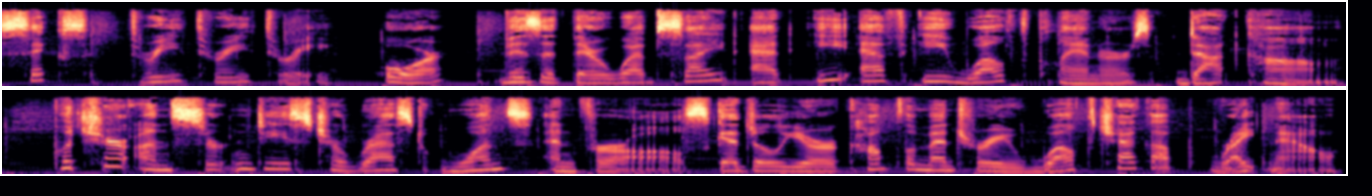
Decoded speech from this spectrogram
6333. Or visit their website at efewealthplanners.com. Put your uncertainties to rest once and for all. Schedule your complimentary wealth checkup right now.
